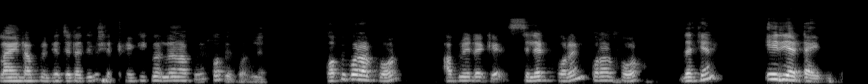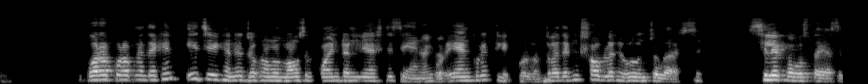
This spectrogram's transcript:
ক্লায়েন্ট আপনাকে যেটা দিবে সেটাকে কি করলেন আপনি? কপি করলেন। কপি করার পর আপনি এটাকে সিলেক্ট করেন, করার পর দেখেন এরিয়া টাইপ করার পর আপনি দেখেন এই যে এখানে যখন আমরা মাউসের পয়েন্টার নিয়ে আসতেছি অ্যাঙ্কর এই অ্যাঙ্করে ক্লিক করলাম তাহলে দেখেন সব লেখাগুলো চলে আসছে। সিলেক্ট অবস্থায় আছে।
